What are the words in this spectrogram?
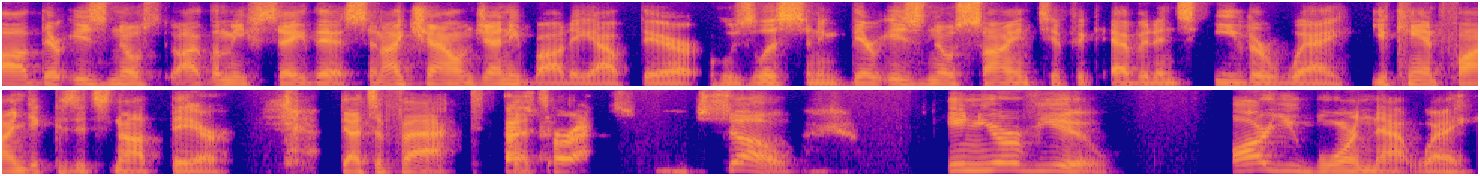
Uh, there is no. Uh, let me say this, and I challenge anybody out there who's listening. There is no scientific evidence either way. You can't find it because it's not there. That's a fact. That's, correct. So, in your view, are you born that way?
